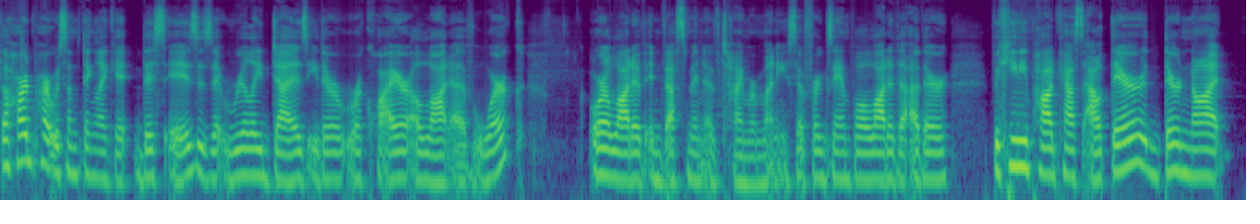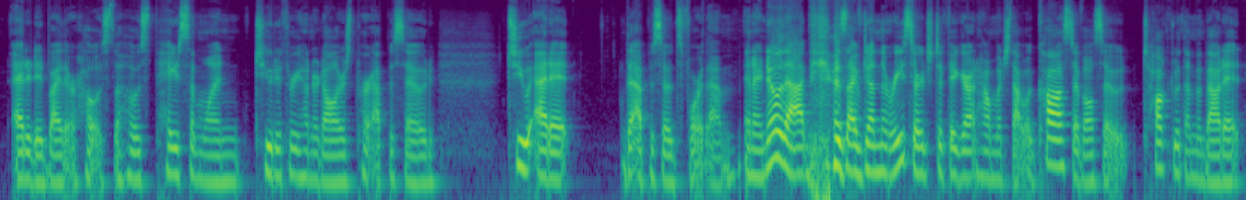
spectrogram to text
the hard part with something like it this is is it really does either require a lot of work or a lot of investment of time or money. So for example, a lot of the other bikini podcasts out there, they're not edited by their host. The host pays someone two to three hundred dollars per episode to edit the episodes for them. And I know that because I've done the research to figure out how much that would cost. I've also talked with them about it.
